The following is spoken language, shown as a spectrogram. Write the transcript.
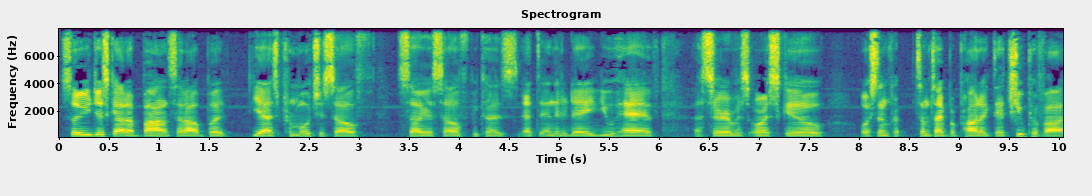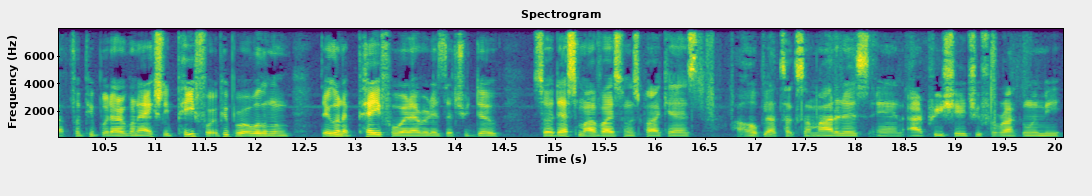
So you just gotta balance it out. But yes, promote yourself, sell yourself, because at the end of the day, you have a service or a skill or some some type of product that you provide for people that are going to actually pay for it. People are willing, they're going to pay for whatever it is that you do. So that's my advice on this podcast. I hope y'all took something out of this, and I appreciate you for rocking with me.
